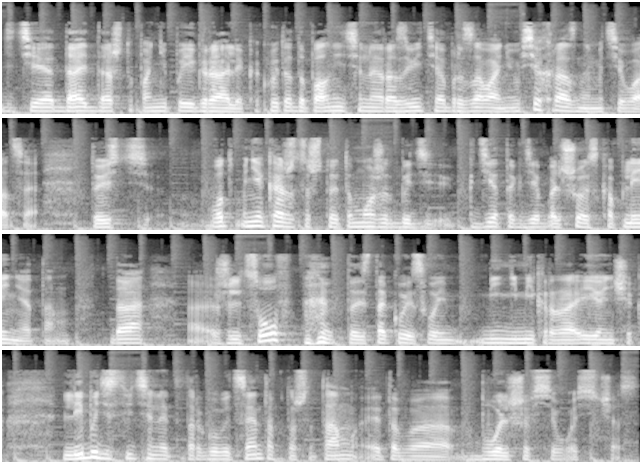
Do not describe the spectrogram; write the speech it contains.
детей отдать, да, чтобы они поиграли, какое-то дополнительное развитие образования, у всех разная мотивация, то есть вот мне кажется, что это может быть где-то, где большое скопление там, да, э, жильцов, то есть такой свой мини-микрорайончик, либо действительно это торговый центр, потому что там этого больше всего сейчас.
